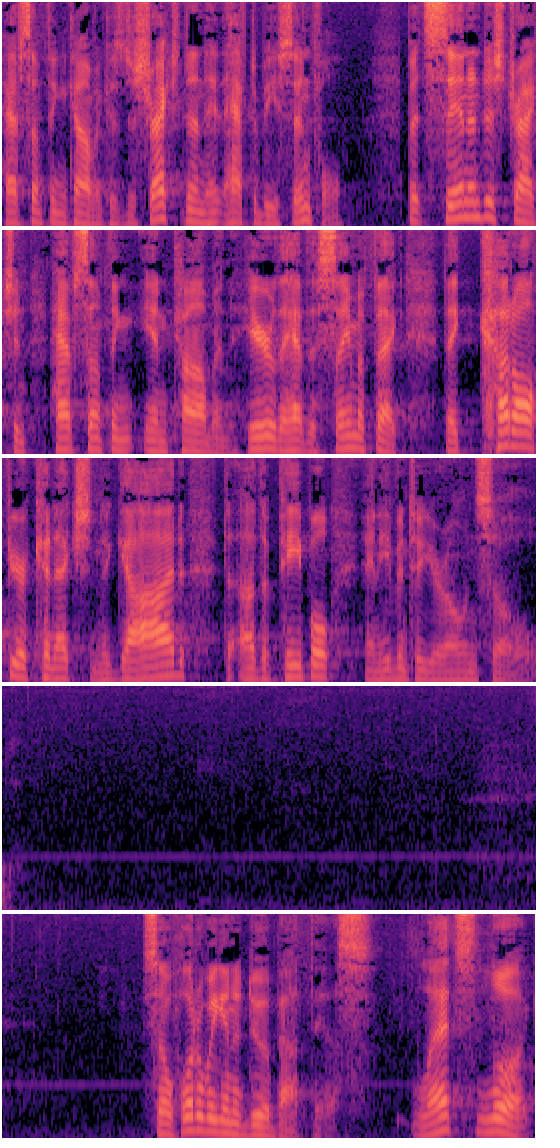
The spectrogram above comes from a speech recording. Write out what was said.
have something in common because distraction doesn't have to be sinful. But sin and distraction have something in common. Here they have the same effect. They cut off your connection to God, to other people, and even to your own soul. So, what are we going to do about this? Let's look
